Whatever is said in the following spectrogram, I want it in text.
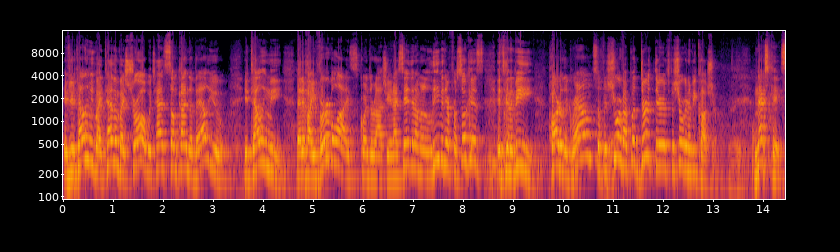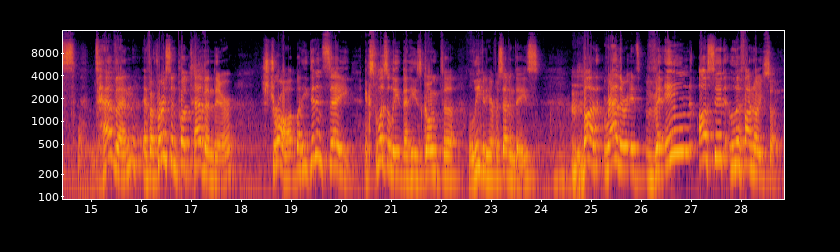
if you're telling me by tevin by straw, which has some kind of value, you're telling me that if I verbalize according to Rashi and I say that I'm going to leave it here for sukkahs, it's going to be part of the ground. So for sure, if I put dirt there, it's for sure going to be kosher. Next case, tevin. If a person put tevin there, straw, but he didn't say explicitly that he's going to leave it here for seven days, but rather it's ve'ein asid lefanoisoi.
